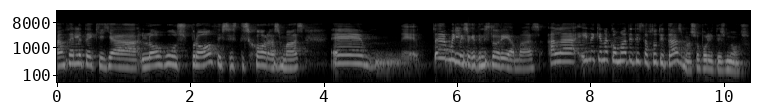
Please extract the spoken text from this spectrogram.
αν θέλετε και για λόγους προώθησης της χώρας μας ε, ε, δεν θα μιλήσω για την ιστορία μας, αλλά είναι και ένα κομμάτι της ταυτότητάς μας ο πολιτισμός.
